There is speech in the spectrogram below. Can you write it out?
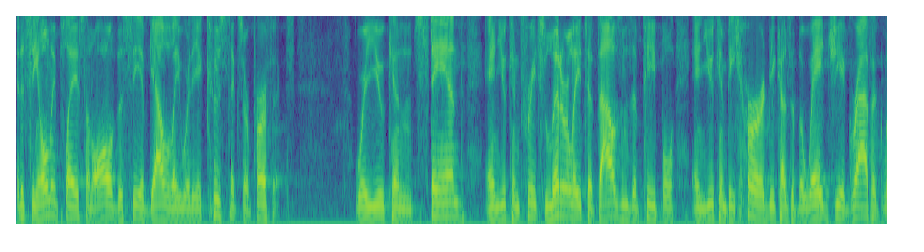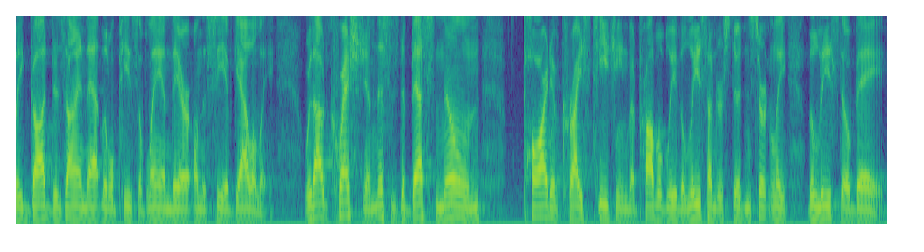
And it's the only place on all of the Sea of Galilee where the acoustics are perfect, where you can stand and you can preach literally to thousands of people and you can be heard because of the way geographically God designed that little piece of land there on the Sea of Galilee without question, this is the best known part of Christ's teaching, but probably the least understood and certainly the least obeyed.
